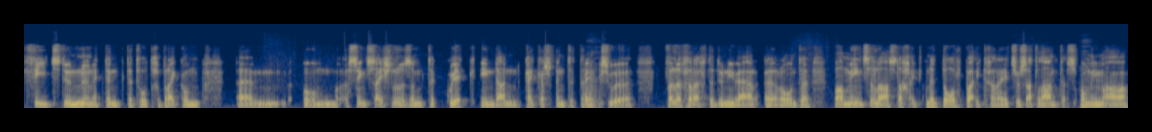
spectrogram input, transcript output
feeds doen en ek dink dit word gebruik om ehm um, om sensationalism te kweek en dan kykers in te trek. Hmm. So wille gerigte doen nie weer uh, ronde waar mense laasdag uit ander dorpe uitgery het soos Atlantis om die ma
